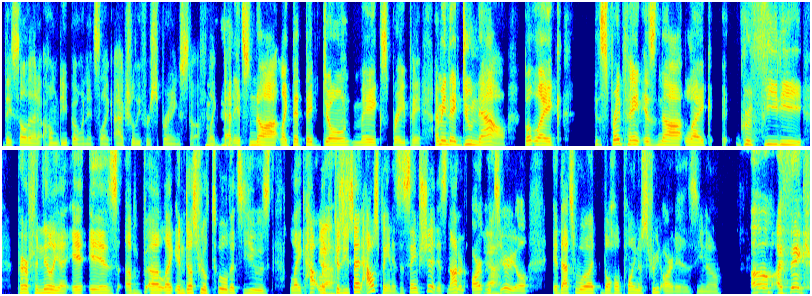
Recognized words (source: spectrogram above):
they sell that at home depot and it's like actually for spraying stuff? Like that it's not like that they don't make spray paint. I mean they do now but like spray paint is not like graffiti paraphernalia it is a, a like industrial tool that's used like how yeah. like because you said house paint it's the same shit it's not an art yeah. material it, that's what the whole point of street art is you know um, I think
